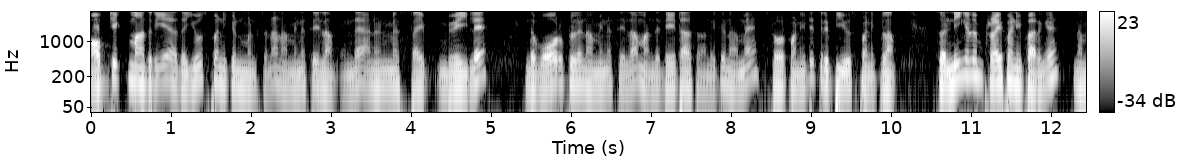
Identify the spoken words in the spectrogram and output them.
ஆப்ஜெக்ட் மாதிரியே அதை யூஸ் பண்ணிக்கணும்னு சொன்னால் நம்ம என்ன செய்யலாம்? இந்த அனோனிமஸ் டைப் வெயில் இந்த வாருக்குள்ளே நம்ம என்ன செய்யலாம் அந்த டேட்டாஸை வந்துட்டு நம்ம ஸ்டோர் பண்ணிவிட்டு திருப்பி யூஸ் பண்ணிக்கலாம். ஸோ நீங்களும் ட்ரை பண்ணி பாருங்கள் நம்ம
